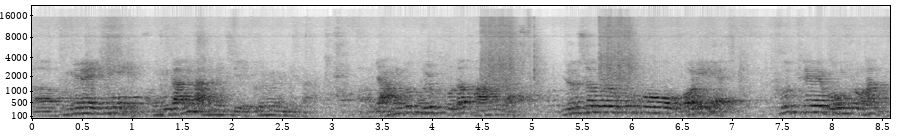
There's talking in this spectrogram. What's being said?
어, 국민의힘이 공당이 맞는지 의문입니다. 어, 양두구육보다 더합니다. 윤석열 후보 머리에 구태의 몸으로 한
